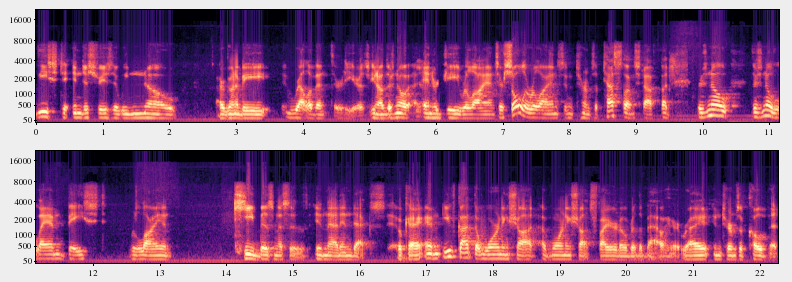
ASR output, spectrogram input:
least to industries that we know are going to be relevant 30 years. You know, there's no yeah. energy reliance or solar reliance in terms of Tesla and stuff, but there's no there's no land based reliant key businesses in that index. Okay. And you've got the warning shot of warning shots fired over the bow here, right? In terms of COVID.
